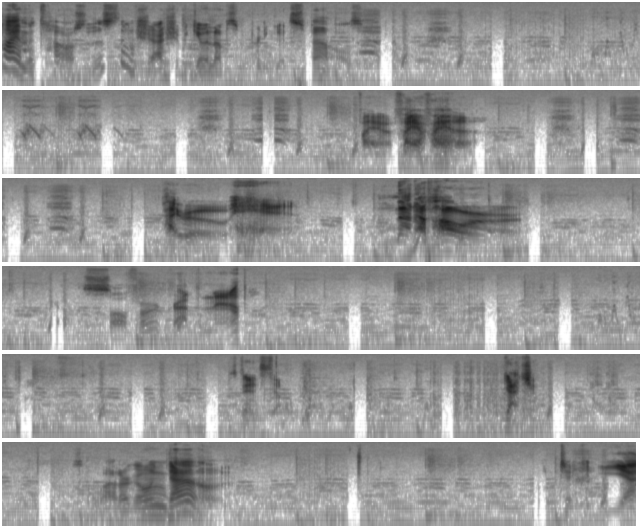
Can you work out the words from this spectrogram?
high in the tower, so this thing should actually be giving up some pretty good spells. Fire, fire, fire! Pyro, heh! Not a power! Grab the sulfur, grab the map. Stand still. Gotcha. So ladder going down. Take it. Yeah.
